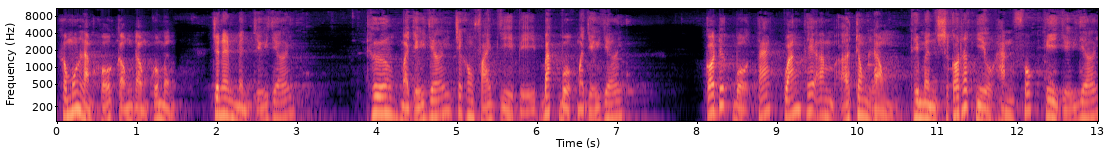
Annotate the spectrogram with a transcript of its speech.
không muốn làm khổ cộng đồng của mình. Cho nên mình giữ giới. Thương mà giữ giới chứ không phải vì bị bắt buộc mà giữ giới. Có đức bồ tát quán thế âm ở trong lòng thì mình sẽ có rất nhiều hạnh phúc khi giữ giới.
